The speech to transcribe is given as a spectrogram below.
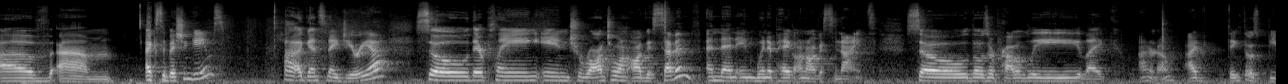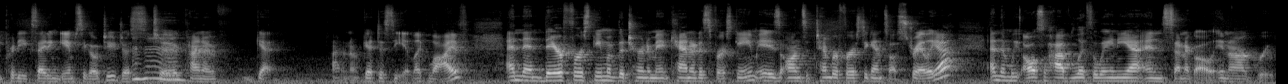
of um, exhibition games uh, against Nigeria. So they're playing in Toronto on August 7th and then in Winnipeg on August 9th. So those are probably like, I don't know, I think those would be pretty exciting games to go to just to kind of get, I don't know, get to see it like live. And then their first game of the tournament, Canada's first game, is on September 1st against Australia. And then we also have Lithuania and Senegal in our group.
